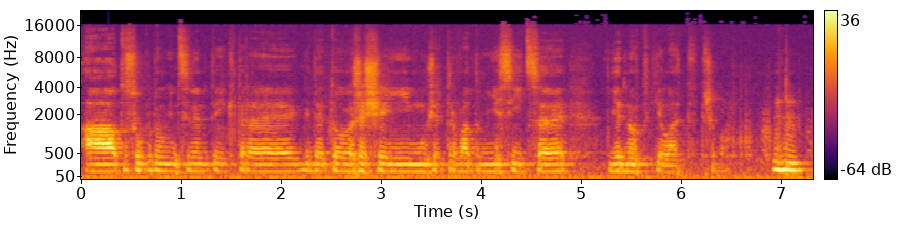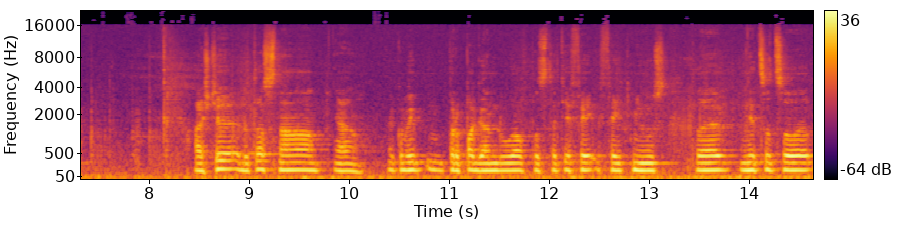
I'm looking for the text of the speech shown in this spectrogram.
a to jsou potom incidenty, které, kde to řešení může trvat měsíce, jednotky let třeba. Mm-hmm. A ještě dotaz na jakoby propagandu a v podstatě fake news. To je něco, co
